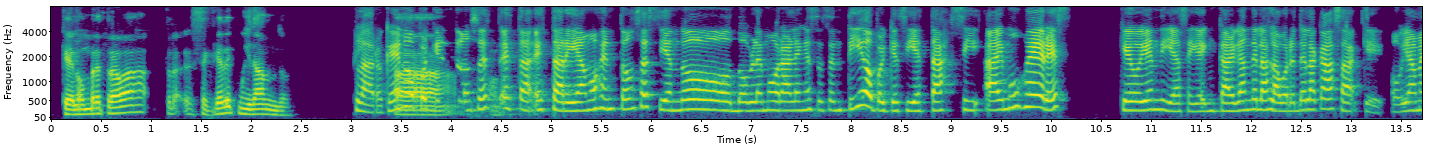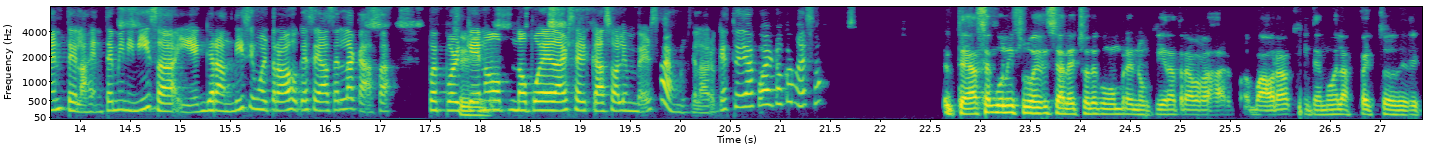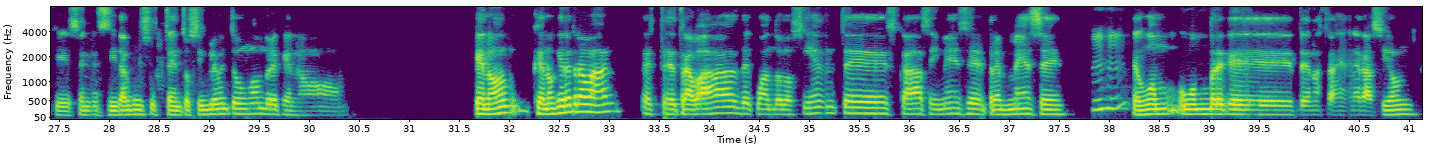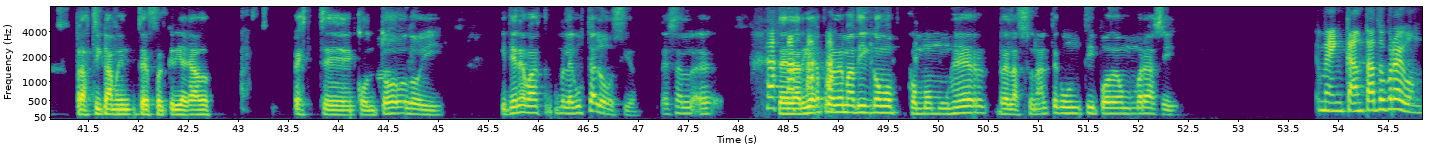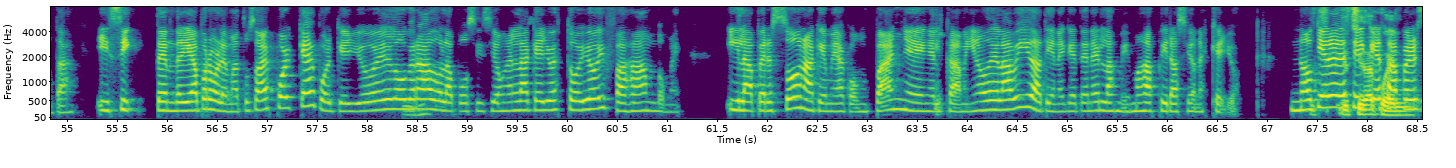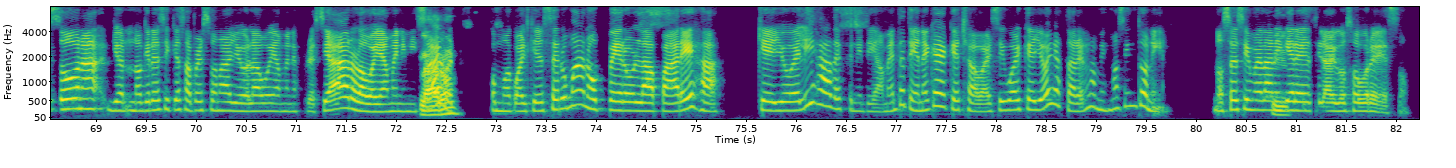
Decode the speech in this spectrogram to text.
que el hombre trabaja, tra se quede cuidando. Claro que no, porque ah, entonces okay. está, estaríamos entonces siendo doble moral en ese sentido, porque si, está, si hay mujeres que hoy en día se encargan de las labores de la casa, que obviamente la gente minimiza y es grandísimo el trabajo que se hace en la casa, pues ¿por sí. qué no, no puede darse el caso a la inversa? Claro que estoy de acuerdo con eso. ¿Te hace alguna influencia el hecho de que un hombre no quiera trabajar? Ahora quitemos el aspecto de que se necesita algún sustento. Simplemente un hombre que no, que no, que no quiere trabajar. Este, trabaja de cuando lo sientes, cada seis meses, tres meses. Uh -huh. Es un, un, hombre que de nuestra generación prácticamente fue criado este, con todo y, y tiene, le gusta el ocio. Esa, eh, ¿Te daría problema a ti como, como mujer relacionarte con un tipo de hombre así? Me encanta tu pregunta. Y sí, tendría problema. ¿Tú sabes por qué? Porque yo he logrado uh -huh. la posición en la que yo estoy hoy fajándome. Y la persona que me acompañe en el camino de la vida tiene que tener las mismas aspiraciones que yo. No quiere decir que esa persona, yo no quiere decir que esa persona yo la voy a menospreciar o la voy a minimizar claro. como a cualquier ser humano, pero la pareja que yo elija definitivamente tiene que, que chavarse igual que yo y estar en la misma sintonía. No sé si Melanie sí. quiere decir algo sobre eso.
